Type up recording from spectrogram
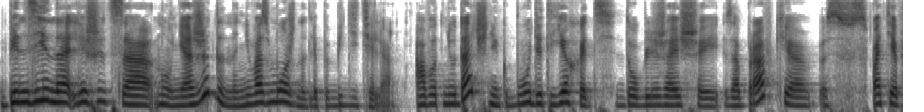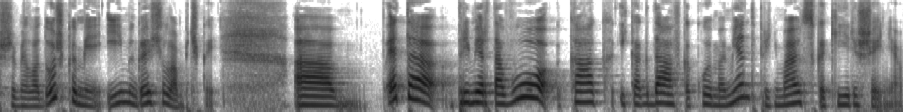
бензина лишиться ну, неожиданно невозможно для победителя. А вот неудачник будет ехать до ближайшей заправки с потевшими ладошками и мигающей лампочкой. А, это пример того, как и когда, в какой момент принимаются какие решения.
